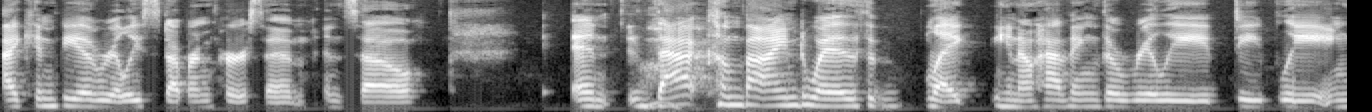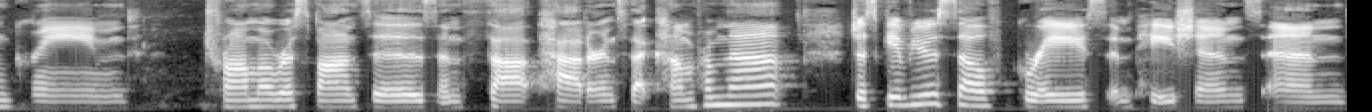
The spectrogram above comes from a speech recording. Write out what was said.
I can be a really stubborn person. And so, and oh. that combined with like, you know, having the really deeply ingrained trauma responses and thought patterns that come from that, just give yourself grace and patience and,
